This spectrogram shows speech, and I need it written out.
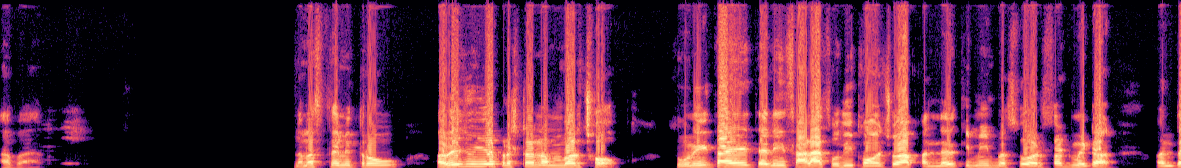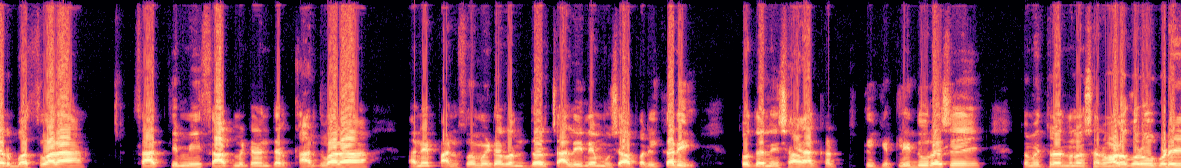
આભાર. નમસ્તે મિત્રો. હવે જોઈએ પ્રશ્ન નંબર છ. સુનિતાએ તેની શાળા સુધી પહોંચવા પંદર કિમી બસો અડસઠ મીટર અંતર બસ દ્વારા સાત કિમી સાત મીટર અંતર કાર દ્વારા અને પાંચસો મીટર અંતર ચાલીને મુસાફરી કરી. તો તેની શાળા કરતી કેટલી દૂર હશે? તો મિત્રો તેનો સરવાળો કરવો પડે.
